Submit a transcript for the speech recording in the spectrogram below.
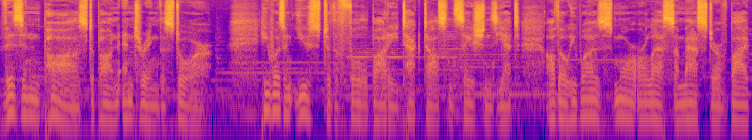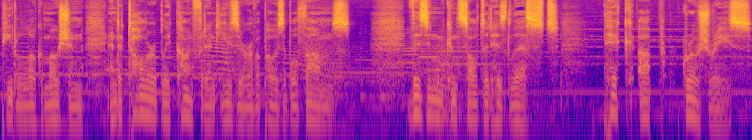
Visin paused upon entering the store. He wasn't used to the full body tactile sensations yet, although he was more or less a master of bipedal locomotion and a tolerably confident user of opposable thumbs. Visin consulted his list. Pick up groceries.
